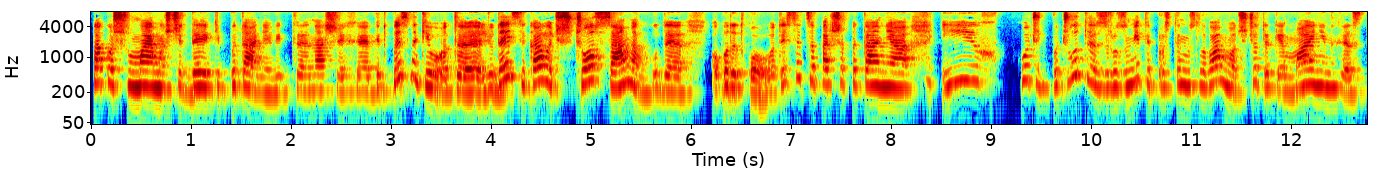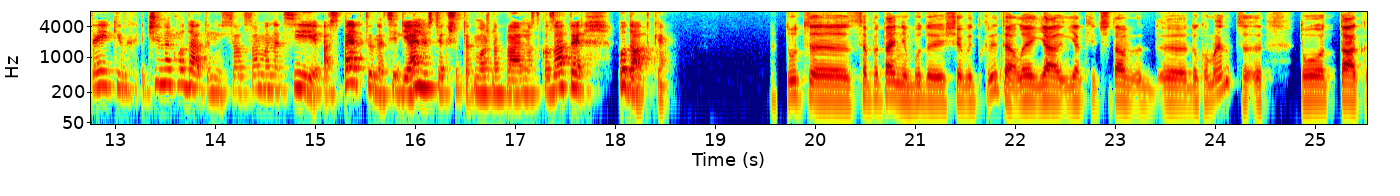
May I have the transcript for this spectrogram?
Також маємо ще деякі питання від е, наших е, підписників. От людей цікавить, що саме буде оподатковуватися. Це перше питання, і хочуть почути, зрозуміти простими словами, от що таке майнінг, стейкінг, чи накладатимуться саме на ці аспекти, на ці діяльності, якщо так можна правильно сказати, податки. Тут е, це питання буде ще відкрите, але я як читав е, документ, е, то так,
